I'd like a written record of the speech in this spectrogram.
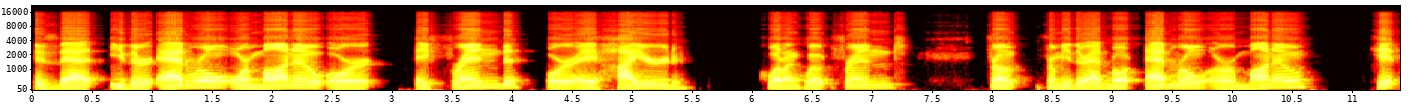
is that either Admiral or Mono or a friend or a hired quote unquote friend from from either Admiral Admiral or Mono hit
